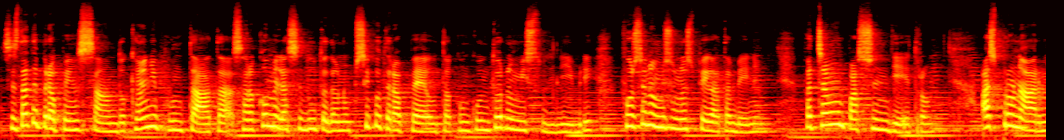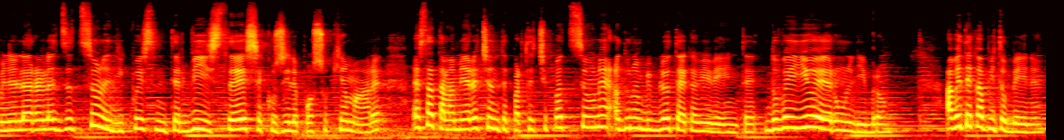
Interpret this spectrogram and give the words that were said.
Se state però pensando che ogni puntata sarà come la seduta da uno psicoterapeuta con contorno misto di libri, forse non mi sono spiegata bene. Facciamo un passo indietro. A spronarmi nella realizzazione di queste interviste, se così le posso chiamare, è stata la mia recente partecipazione ad una biblioteca vivente, dove io ero un libro. Avete capito bene,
